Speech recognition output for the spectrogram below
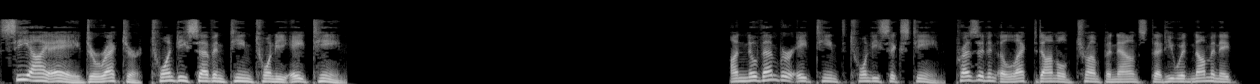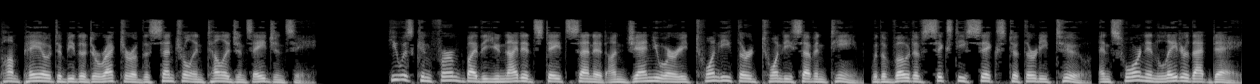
CIA Director 2017-2018 On November 18, 2016, President-elect Donald Trump announced that he would nominate Pompeo to be the director of the Central Intelligence Agency. He was confirmed by the United States Senate on January 23, 2017, with a vote of 66 to 32, and sworn in later that day.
